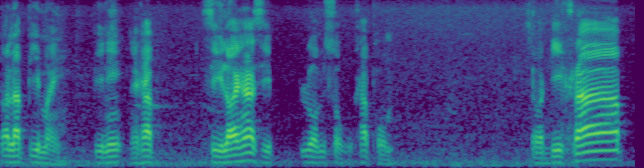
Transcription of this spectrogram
ต้อนรับปีใหม่ ปีนี้นะครับ 450 รวมส่งครับผม สวัสดีครับ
